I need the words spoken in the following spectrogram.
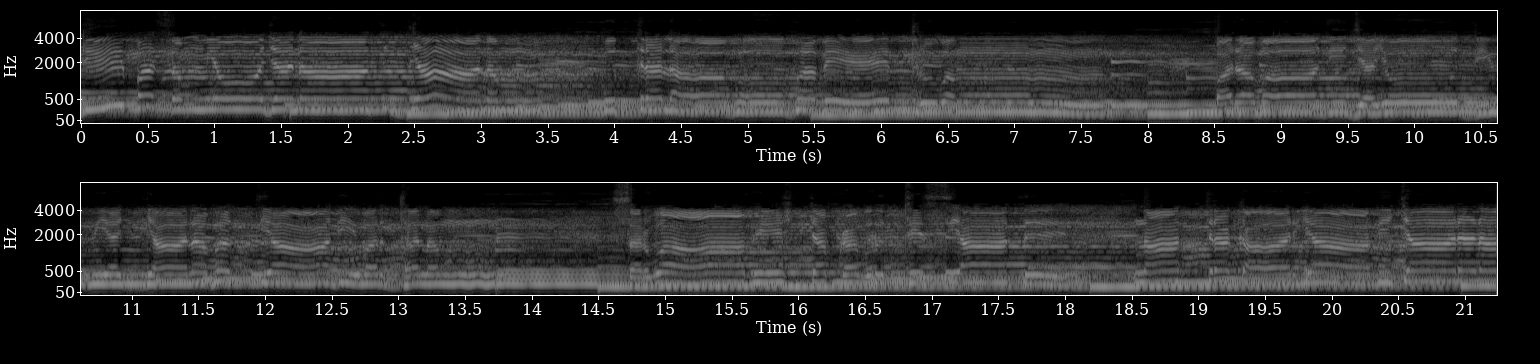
दीपसंयोजनात् ज्ञानं पुत्रलाभो भवेत् ध्रुवम्। परमादिजयो दिव्यज्ञानभक्त्यादिवर्धनम् सर्वाभीष्टप्रवृत्तिः स्यात्। नात्र कार्या विचारणा।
